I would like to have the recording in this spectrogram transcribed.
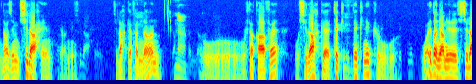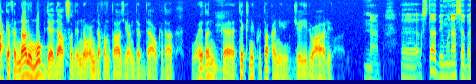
لازم سلاحين يعني سلاح كفنان نعم. و- وثقافة وسلاح كتكنيك و... وأيضا يعني سلاح كفنان ومبدع دا أقصد إنه عنده فانتازيا عنده إبداع وكذا. وأيضا كتكنيك وتقني جيد وعالي. نعم. آه، أستاذ بمناسبة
